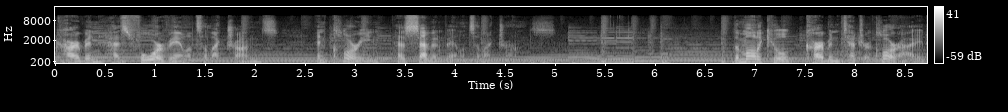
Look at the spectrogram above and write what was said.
carbon has four valence electrons and chlorine has seven valence electrons. The molecule carbon tetrachloride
